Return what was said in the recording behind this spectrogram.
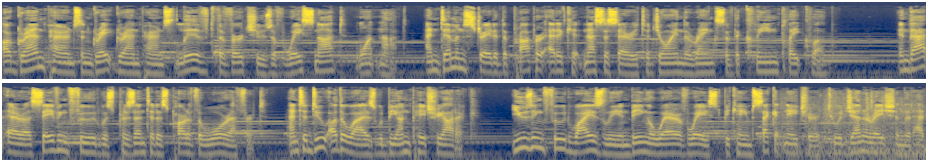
Our grandparents and great grandparents lived the virtues of waste not, want not, and demonstrated the proper etiquette necessary to join the ranks of the Clean Plate Club. In that era, saving food was presented as part of the war effort, and to do otherwise would be unpatriotic. Using food wisely and being aware of waste became second nature to a generation that had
